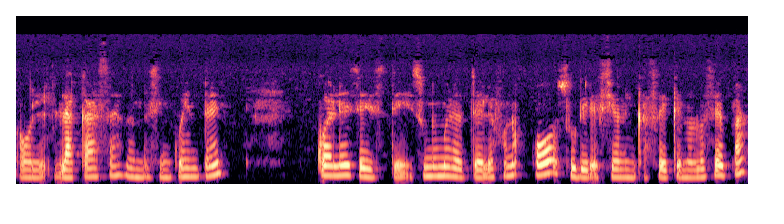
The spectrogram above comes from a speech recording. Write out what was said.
o la casa donde se encuentren, cuál es este su número de teléfono o su dirección en caso de que no lo sepa,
